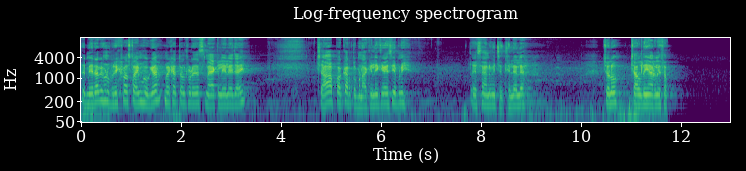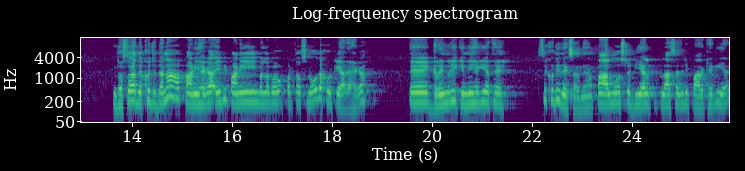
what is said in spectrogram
ਤੇ ਮੇਰਾ ਵੀ ਹੁਣ ਬ੍ਰੇਕਫਾਸਟ ਟਾਈਮ ਹੋ ਗਿਆ। ਮੈਂ ਕਿਹਾ ਚਲ ਥੋੜਾ ਜਿਹਾ ਸਨੈਕ ਲੈ ਲਿਆ ਜਾਏ। ਚਾਹ ਆਪਾਂ ਘਰ ਤੋਂ ਬਣਾ ਕੇ ਲੈ ਕੇ ਆਏ ਸੀ ਆਪਣੀ। ਤੇ ਸੈਂਡਵਿਚ ਇੱਥੇ ਲੈ ਲਿਆ। ਚਲੋ, ਚੱਲਦੇ ਹਾਂ ਅਗਲੇ ਸਪ ਦੋਸਤੋ ਆ ਦੇਖੋ ਜਿੱਦਾਂ ਨਾ ਆ ਪਾਣੀ ਹੈਗਾ, ਇਹ ਵੀ ਪਾਣੀ ਮਤਲਬ ਉੱਪਰ ਤੋਂ ਸਨੋ ਦਾ ਖੁਰ ਕੇ ਆ ਰਿਹਾ ਹੈਗਾ। ਤੇ ਗ੍ਰੀਨਰੀ ਕਿੰਨੀ ਹੈਗੀ ਆ ਇੱਥੇ? ਤੁਸੀਂ ਖੁਦ ਹੀ ਦੇਖ ਸਕਦੇ ਆ। ਆਪਾਂ ਆਲਮੋਸਟ ਡੀਐਲ ਪਲੱਸ ਹੈ ਜਿਹੜੀ ਪਾਰਕ ਹੈਗੀ ਹੈ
